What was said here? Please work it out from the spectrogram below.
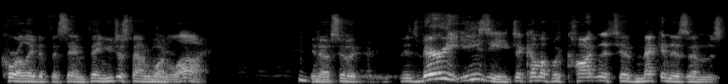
correlate at the same thing. You just found one line. You know, so it's very easy to come up with cognitive mechanisms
